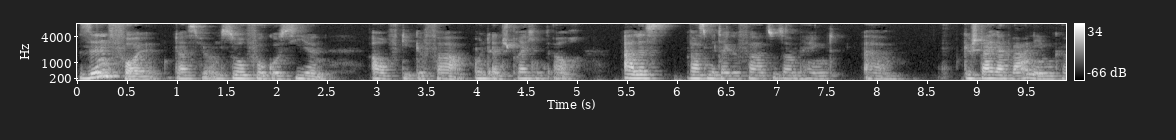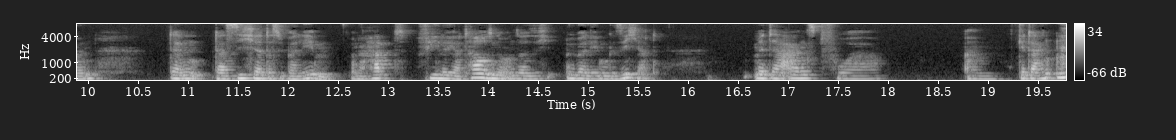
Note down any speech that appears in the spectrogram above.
sinnvoll, dass wir uns so fokussieren auf die Gefahr und entsprechend auch alles, was mit der Gefahr zusammenhängt, äh, gesteigert wahrnehmen können. Denn das sichert das Überleben oder hat viele Jahrtausende unser Überleben gesichert. Mit der Angst vor ähm, Gedanken,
